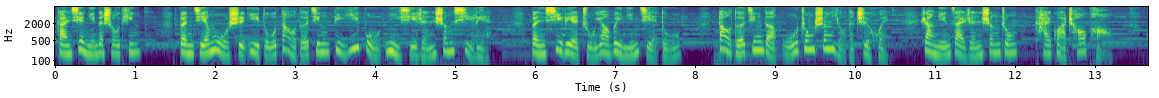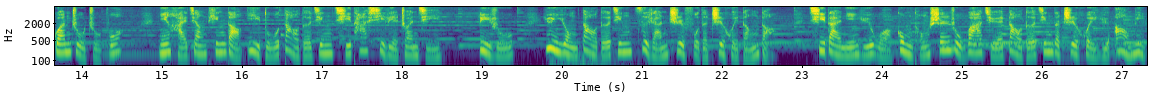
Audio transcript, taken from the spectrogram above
感谢您的收听，本节目是易读《道德经》第一部逆袭人生系列。本系列主要为您解读《道德经》的无中生有的智慧，让您在人生中开挂超跑。关注主播，您还将听到易读《道德经》其他系列专辑，例如运用《道德经》自然致富的智慧等等。期待您与我共同深入挖掘《道德经》的智慧与奥秘。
